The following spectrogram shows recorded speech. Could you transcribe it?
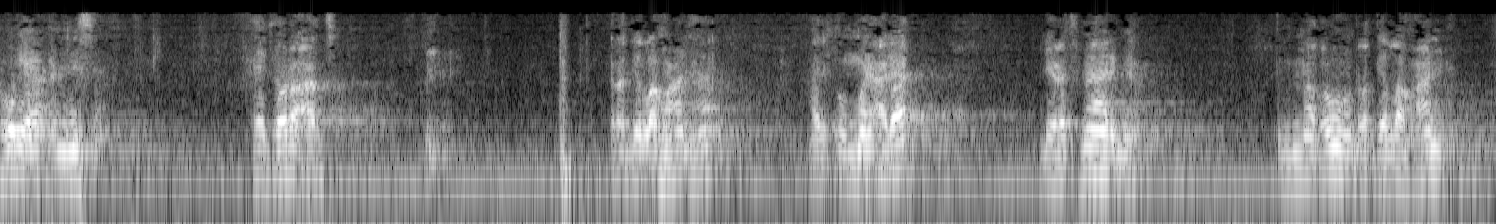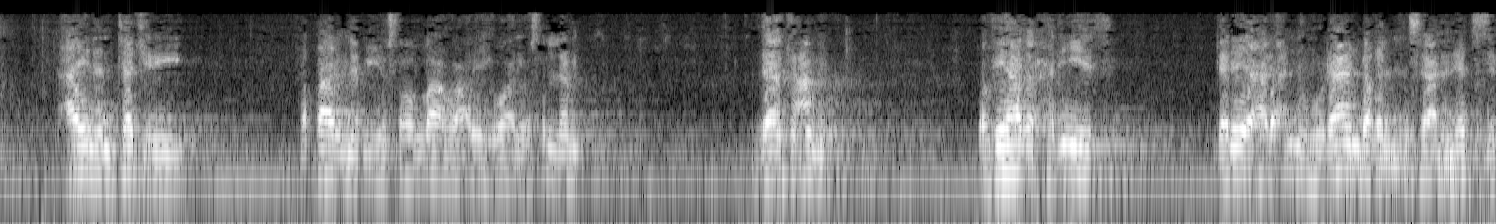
رؤيا النساء حيث رأت رضي الله عنها أم العلاء لعثمان بن مظعون رضي الله عنه عينا تجري فقال النبي صلى الله عليه وآله وسلم ذات عمل. وفي هذا الحديث دليل على أنه لا ينبغي للإنسان أن يجزم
